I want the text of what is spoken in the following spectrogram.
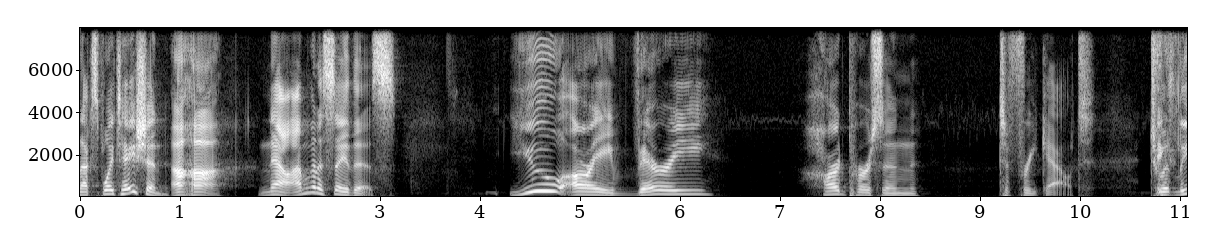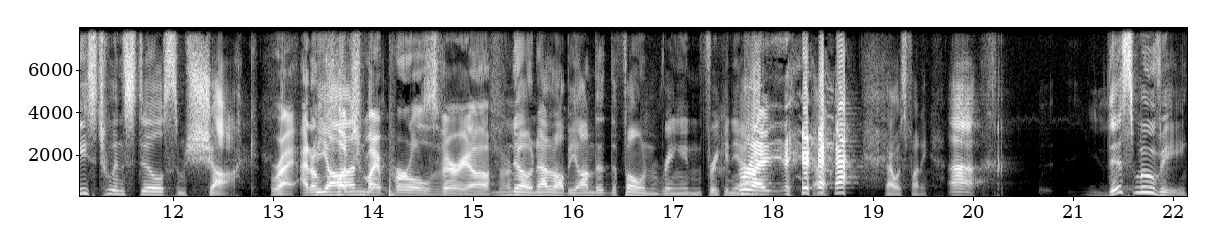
exploitation. Uh huh. Now, I'm going to say this. You are a very hard person to freak out. To at least to instill some shock. Right. I don't clutch my pearls very often. No, not at all. Beyond the, the phone ringing, freaking you out. Right. That was funny. Uh, this movie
